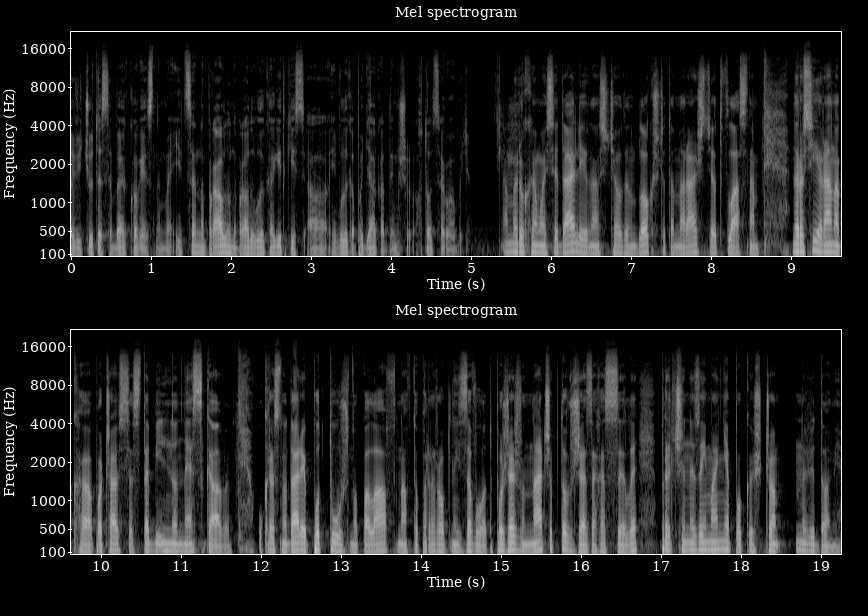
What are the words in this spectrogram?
відчути себе корисними. І це направду, направду велика рідкість, а і велика подяка тим, що хто це робить. А ми рухаємося далі. І в нас ще один блок, що там нарешті. От власне на Росії ранок почався стабільно не з кави. У Краснодарі потужно палав нафтопереробний завод. Пожежу, начебто, вже загасили. Причини займання поки що невідомі.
